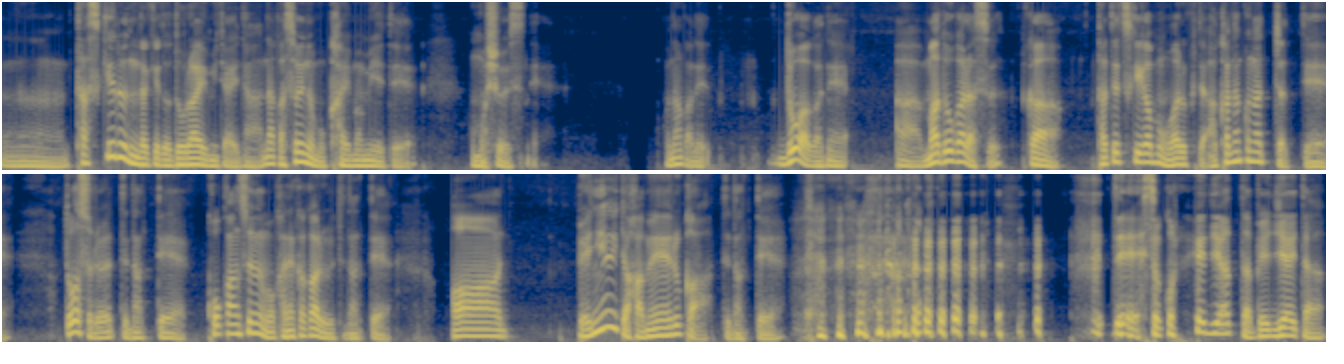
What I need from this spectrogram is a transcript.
うん、助けるんだけどドライみたいな、なんかそういうのも垣間見えて面白いですね。なんかね、ドアがね、あ窓ガラスが立て付けがもう悪くて開かなくなっちゃって、どうする？ってなって、交換するのも金かかる？ってなって、あー、ベニヤ板はめるかってなって。で、そこら辺にあったベニヤ板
